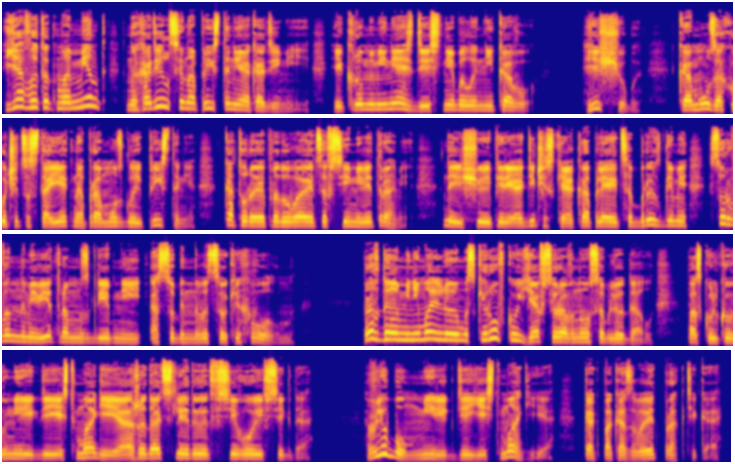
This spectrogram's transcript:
Я в этот момент находился на пристани Академии, и кроме меня здесь не было никого. Еще бы, кому захочется стоять на промозглой пристани, которая продувается всеми ветрами, да еще и периодически окропляется брызгами, сорванными ветром с гребней особенно высоких волн. Правда, минимальную маскировку я все равно соблюдал, поскольку в мире, где есть магия, ожидать следует всего и всегда. В любом мире, где есть магия, как показывает практика —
